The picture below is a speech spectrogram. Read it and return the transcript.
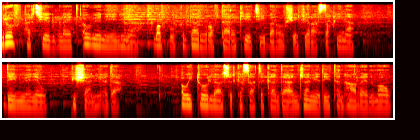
مرۆڤ هەرچیەک بڵێت ئەو وێنەیە نییە بەڵکو کردار و ڕفتارەکەیەتی بە ڕەوشێکی ڕاستەقینە دەینوێنێ و پیشانی ئەدا ئەوەی تۆ لە چرکە ساتەکاندا ئەنجامی دەی تەنها ڕێنما و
